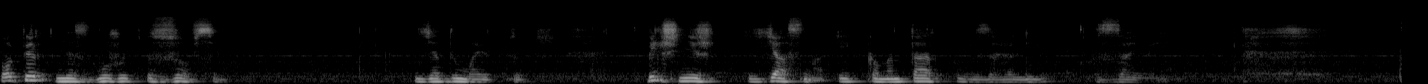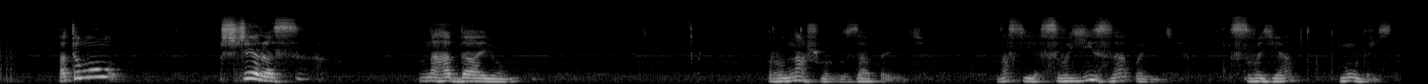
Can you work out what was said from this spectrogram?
опір не зможуть зовсім. Я думаю, тут більш ніж ясно і коментар взагалі зайвий. А тому ще раз нагадаю про нашу заповідь. У нас є свої заповіді, своя мудрість.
